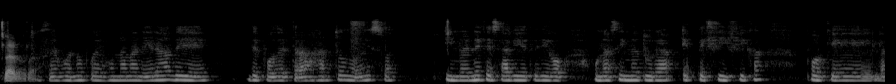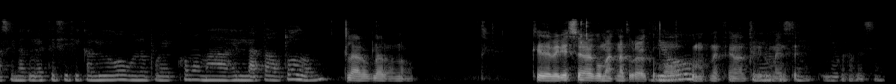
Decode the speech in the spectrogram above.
Claro, Entonces, bueno, pues una manera de, de poder trabajar todo eso. Y no es necesario, te digo, una asignatura específica porque la asignatura específica luego, bueno, pues es como más enlatado todo. Claro, claro, no. Que debería ser algo más natural, como, como has mencionado anteriormente. yo creo que sí.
